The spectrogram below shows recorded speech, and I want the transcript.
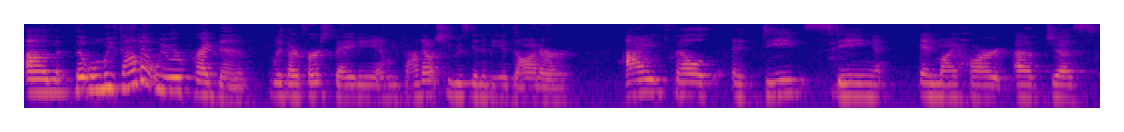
Um, but when we found out we were pregnant with our first baby and we found out she was going to be a daughter, I felt a deep sting in my heart of just,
